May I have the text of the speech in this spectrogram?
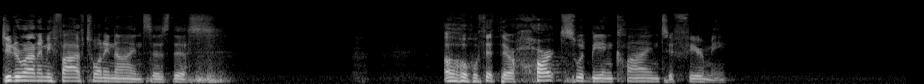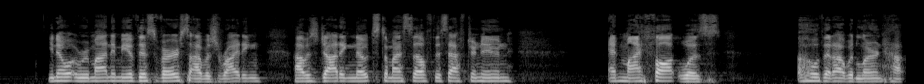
Deuteronomy 5:29 says this. Oh, that their hearts would be inclined to fear me. You know what reminded me of this verse? I was writing, I was jotting notes to myself this afternoon, and my thought was, oh, that I would learn how.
